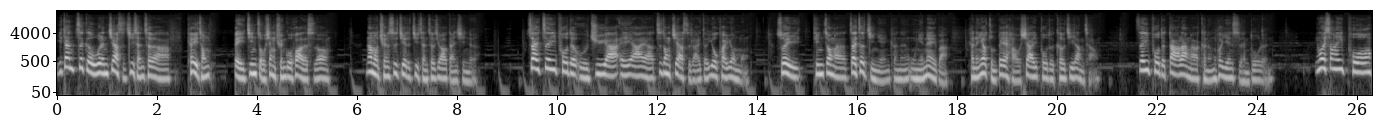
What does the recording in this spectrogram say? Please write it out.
一旦这个无人驾驶计程车啊，可以从北京走向全国化的时候，那么全世界的计程车就要担心了。在这一波的五 G 啊、AI 啊、自动驾驶来得又快又猛，所以听众啊，在这几年可能五年内吧，可能要准备好下一波的科技浪潮。这一波的大浪啊，可能会淹死很多人，因为上一波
